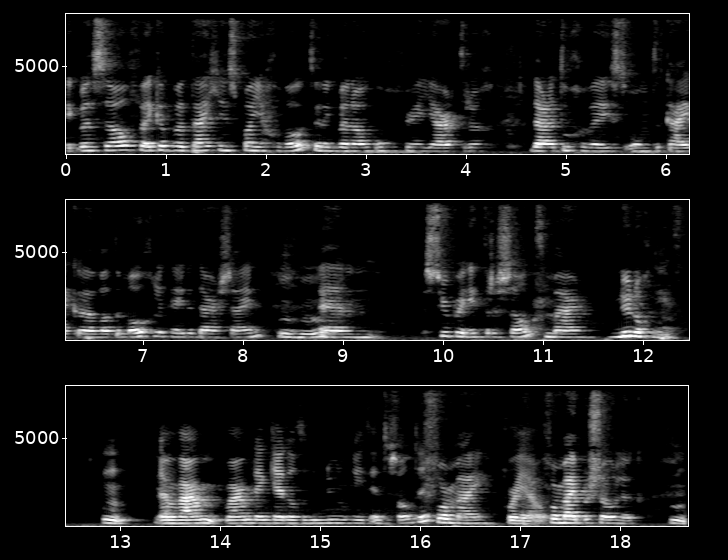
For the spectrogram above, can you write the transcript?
ik ben zelf, ik heb een tijdje in Spanje gewoond. En ik ben ook ongeveer een jaar terug daar naartoe geweest om te kijken wat de mogelijkheden daar zijn. Mhm. En super interessant, maar nu nog niet. En waarom, waarom denk jij dat het nu nog niet interessant is? Voor mij. Voor jou? Voor mij persoonlijk. Hm.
